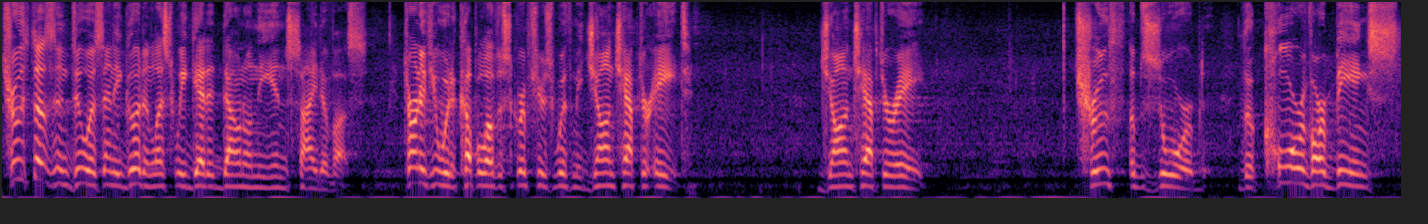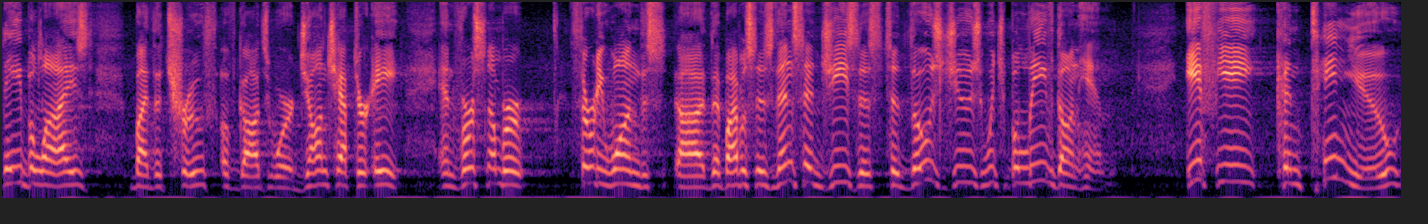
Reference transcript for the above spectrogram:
Truth doesn't do us any good unless we get it down on the inside of us. Turn, if you would, a couple other scriptures with me. John chapter 8. John chapter 8. truth absorbed, the core of our being stabilized by the truth of God's word. John chapter 8 and verse number 31, this, uh, the Bible says, Then said Jesus to those Jews which believed on him, If ye continue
